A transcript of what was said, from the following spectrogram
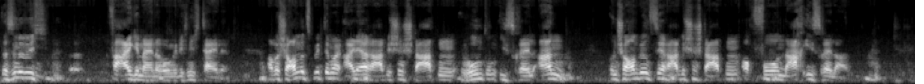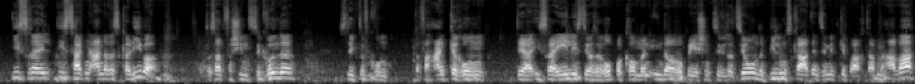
Das sind natürlich äh, Verallgemeinerungen, die ich nicht teile. Aber schauen wir uns bitte mal alle arabischen Staaten rund um Israel an. Und schauen wir uns die arabischen Staaten auch vor und nach Israel an. Israel ist halt ein anderes Kaliber. Das hat verschiedenste Gründe. Es liegt aufgrund der Verankerung der Israelis, die aus Europa kommen, in der europäischen Zivilisation, den Bildungsgrad, den sie mitgebracht haben. Aber,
